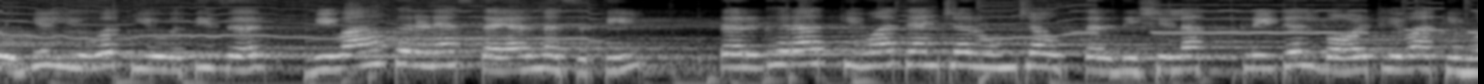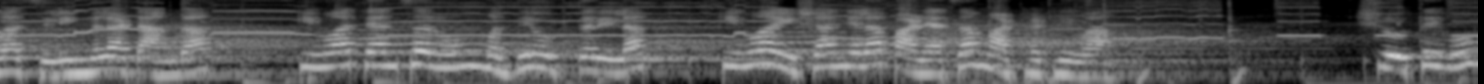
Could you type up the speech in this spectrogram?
योग्य युवक युवती जर विवाह करण्यास तयार नसतील तर घरात किंवा त्यांच्या रूमच्या उत्तर दिशेला क्रिटल बॉल ठेवा किंवा सिलिंगला टांगा किंवा त्यांचा रूममध्ये उत्तरेला किंवा ईशान्येला पाण्याचा माठा ठेवा. श्रोते हो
